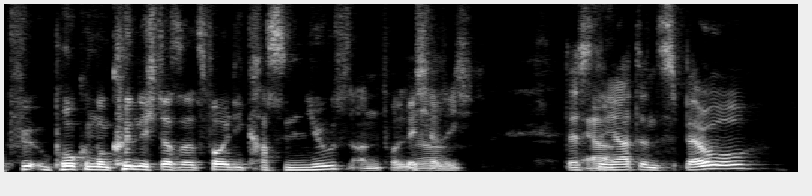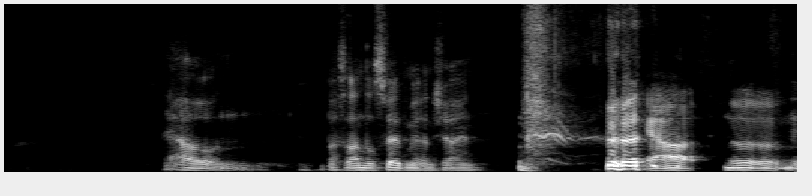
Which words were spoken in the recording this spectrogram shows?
für Pokémon kündigt das als voll die krassen News an, voll lächerlich. Destiny Ja. hatte einen Sparrow. Ja, und was anderes fällt mir nicht ein. Ja, ne, Nee,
